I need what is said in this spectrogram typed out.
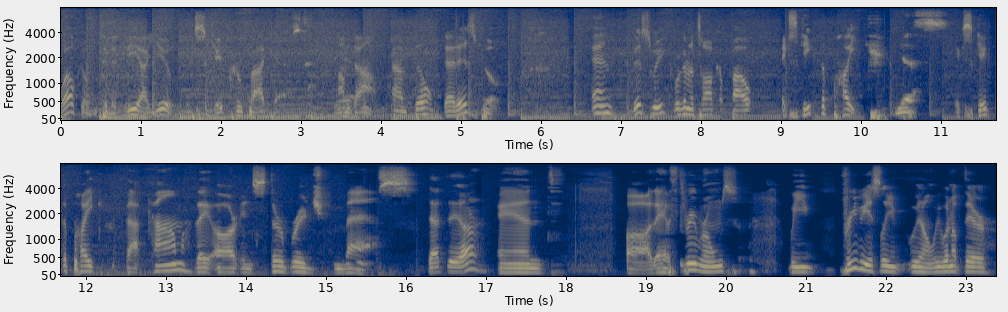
Welcome to the DIU Escape Crew Podcast. I'm Dom. I'm Phil. That is Phil. And this week we're going to talk about Escape the Pike. Yes. EscapeThePike.com. They are in Sturbridge, Mass. That they are. And uh, they have three rooms. We previously, you know, we went up there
